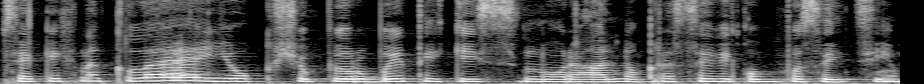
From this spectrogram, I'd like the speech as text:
всяких наклейок, щоб робити якісь ну, реально красиві композиції.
